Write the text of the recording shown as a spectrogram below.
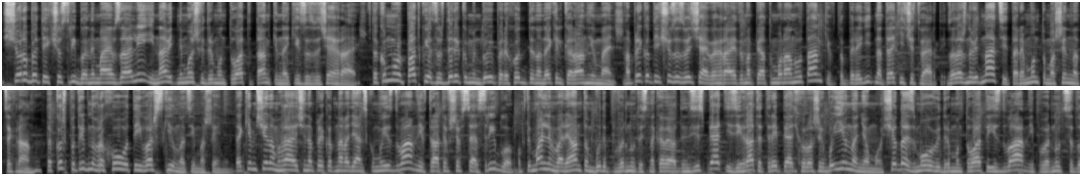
Що робити, якщо срібла немає взагалі, і навіть не можеш відремонтувати танки, на яких зазвичай граєш? В такому випадку я завжди рекомендую переходити на декілька рангів менше. Наприклад, якщо зазвичай ви граєте на п'ятому рангу танків, то перейдіть на третій, четвертий, залежно від нації та ремонту машин на цих рангах. Також потрібно враховувати і ваш скіл на цій машині. Таким чином, граючи, наприклад, на радянському ІС-2 і втративши все срібло, оптимальним варіантом буде повернутись на КВ-1 зі 5 і зіграти 3-5 хороших боїв на ньому, що дасть змогу відремонтувати ІС-2 і повернутися до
